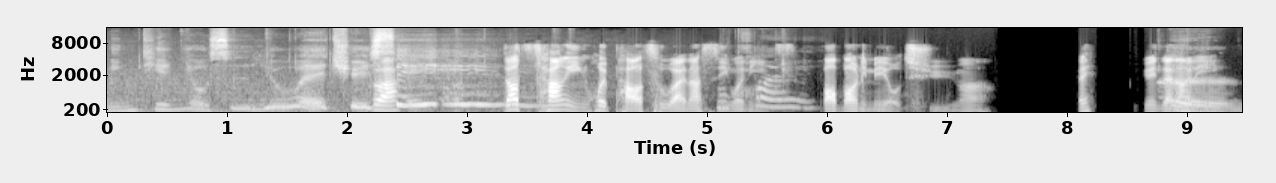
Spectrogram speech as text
明天又是 UHC。对啊你知道苍蝇会跑出来，那是因为你包包里面有蛆吗？哎，因为你在哪里？呃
